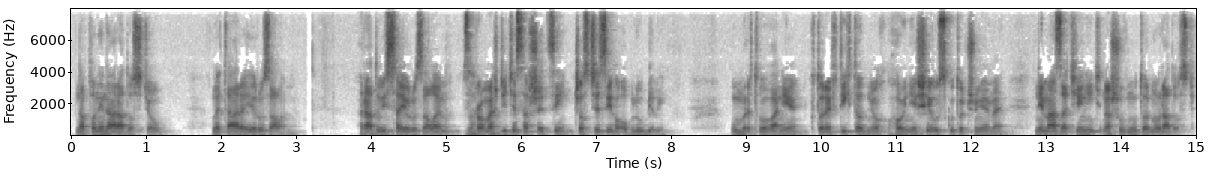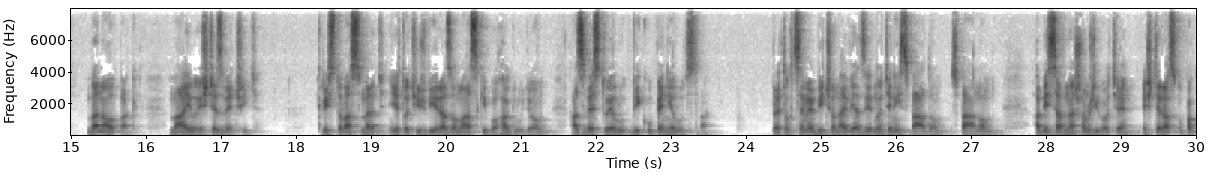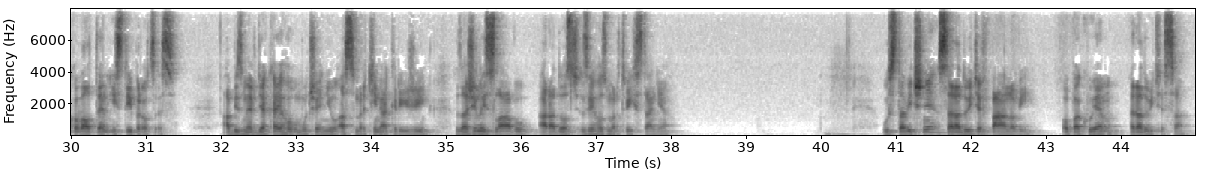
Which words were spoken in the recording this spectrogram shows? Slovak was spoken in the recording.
naplnená radosťou. Letáre Jeruzalem. Raduj sa Jeruzalem, zhromaždite sa všetci, čo ste si ho obľúbili. Umrtvovanie, ktoré v týchto dňoch hojnejšie uskutočňujeme, nemá zatieniť našu vnútornú radosť, ba naopak, má ju ešte zväčšiť. Kristova smrť je totiž výrazom lásky Boha k ľuďom a zvestuje vykúpenie ľudstva. Preto chceme byť čo najviac zjednotení s, pádom, s pánom aby sa v našom živote ešte raz opakoval ten istý proces. Aby sme vďaka jeho umúčeniu a smrti na kríži zažili slávu a radosť z jeho zmrtvých stania. Ustavične sa radujte v pánovi. Opakujem, radujte sa.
